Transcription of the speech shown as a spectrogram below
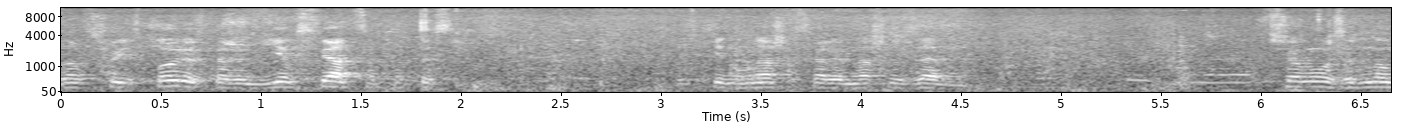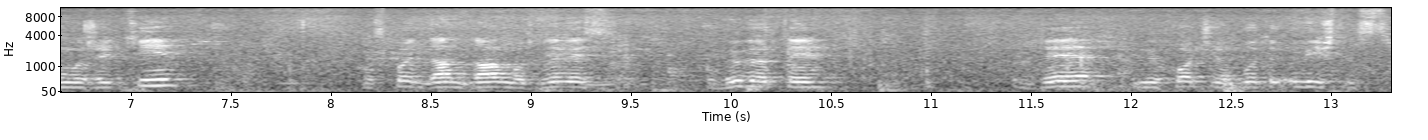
за всю історію, скажімо, є в святцях написано які на нашій скажімо, нашу землю. В цьому земному житті Господь нам дав можливість вибрати, де ми хочемо бути у вічності.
